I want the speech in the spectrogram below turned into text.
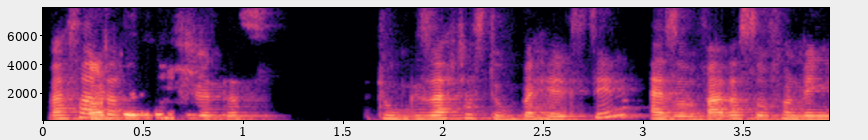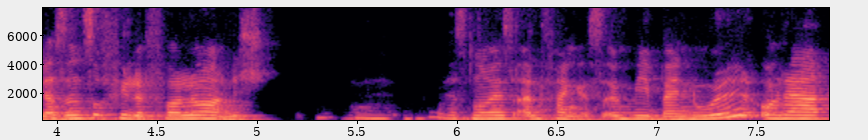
Was hat dazu das ist- geführt, dass du gesagt hast, du behältst den? Also war das so von wegen, da sind so viele Follower und ich was Neues anfangen ist irgendwie bei null? Oder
